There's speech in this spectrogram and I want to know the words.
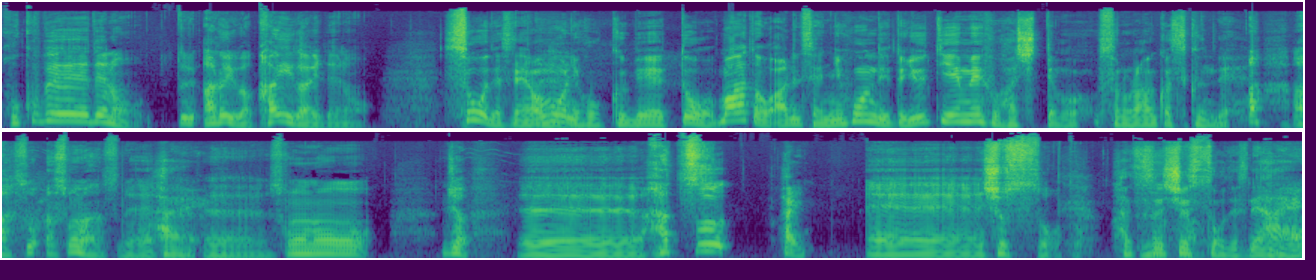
北米での、あるいは海外での、そうですね。主に北米と、まあ、あと、あれですね、日本で言うと UTMF 走っても、そのランクがつくんで、あ、あ、そう、あそうなんですね。はいえーその、じゃあ、えー初、はい。えー出走と。初出走ですね。はい。い。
